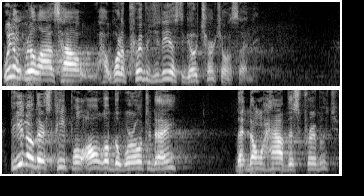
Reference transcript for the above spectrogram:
We don't realize how, how, what a privilege it is to go to church on Sunday. Do you know there's people all over the world today that don't have this privilege?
